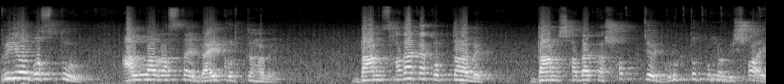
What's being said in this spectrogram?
প্রিয় বস্তু আল্লাহর রাস্তায় ব্যয় করতে হবে, দান সাদাকা করতে হবে। দান সাদাকা সবচেয়ে গুরুত্বপূর্ণ বিষয়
